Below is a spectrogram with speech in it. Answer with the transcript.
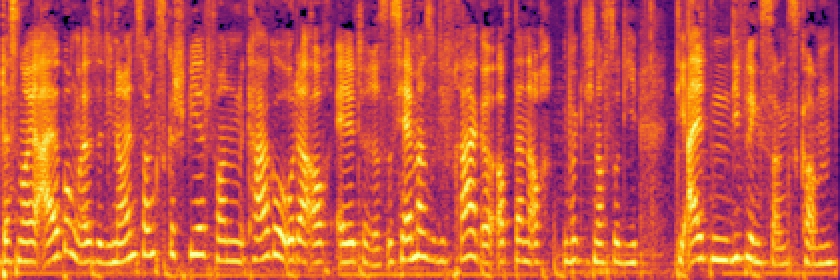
das neue Album, also die neuen Songs gespielt von Cargo oder auch älteres? Ist ja immer so die Frage, ob dann auch wirklich noch so die, die alten Lieblingssongs kommen.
